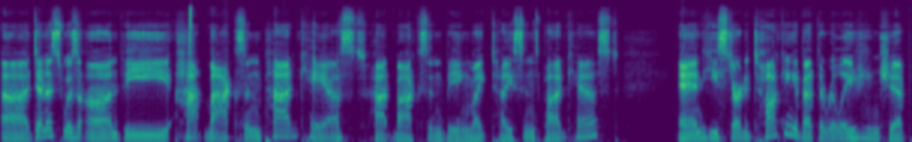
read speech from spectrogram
uh, Dennis was on the Hot Boxing podcast, Hot Boxing being Mike Tyson's podcast, and he started talking about the relationship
